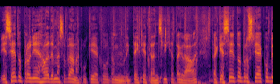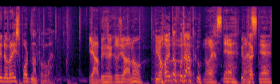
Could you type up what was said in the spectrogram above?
Jestli je to pro ně, hele, jdeme se na kluky, jako tam lítej v těch trenclích a tak dále, tak jestli je to prostě jakoby dobrý sport na tohle. Já bych řekl, že ano. Jo, je to v pořádku. No jasně, no jasně.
